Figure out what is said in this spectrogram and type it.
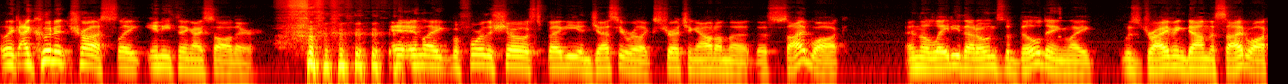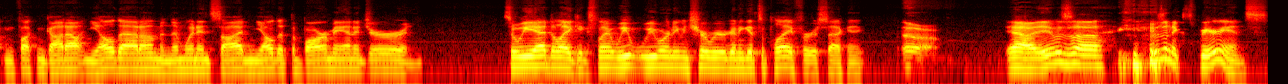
Like I couldn't trust like anything I saw there. And, and, like before the show, Speggy and Jesse were like stretching out on the the sidewalk, and the lady that owns the building like was driving down the sidewalk and fucking got out and yelled at him, and then went inside and yelled at the bar manager, and so we had to like explain. We we weren't even sure we were going to get to play for a second. Ugh. Yeah, it was a it was an experience.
